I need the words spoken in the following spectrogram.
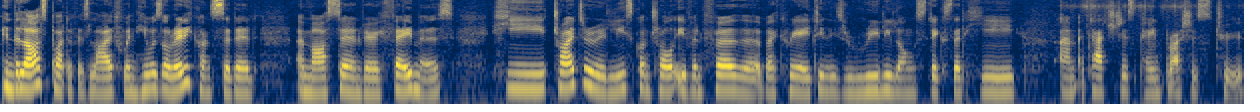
in the last part of his life, when he was already considered a master and very famous, he tried to release control even further by creating these really long sticks that he um, attached his paintbrushes to.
